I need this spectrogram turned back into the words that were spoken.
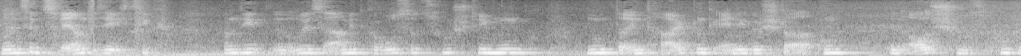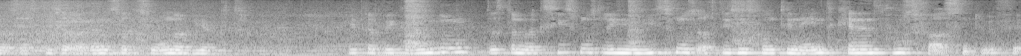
1962 haben die USA mit großer Zustimmung unter Enthaltung einiger Staaten den Ausschluss Kubas aus dieser Organisation erwirkt mit der Begründung, dass der Marxismus-Leninismus auf diesem Kontinent keinen Fuß fassen dürfe.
